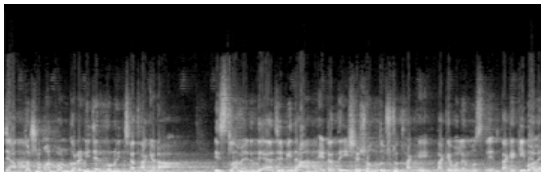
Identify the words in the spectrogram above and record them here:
যে আত্মসমর্পণ করে, নিজের কোনো ইচ্ছা থাকে না। ইসলামের দেয়া যে বিধান, এটাতেই সে সন্তুষ্ট থাকে। তাকে বলে মুসলিম। তাকে কি বলে?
